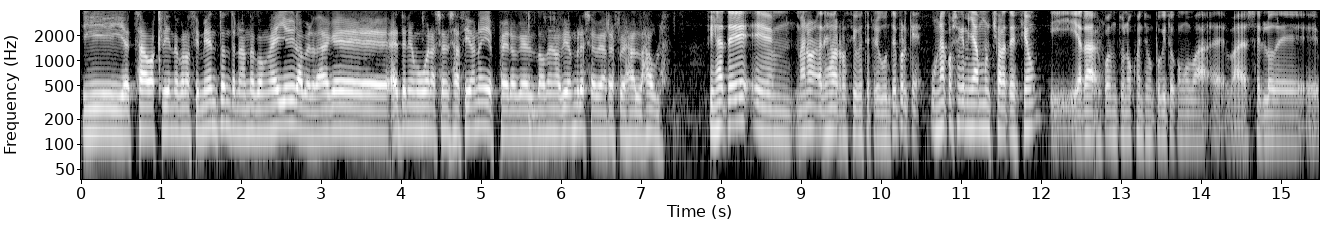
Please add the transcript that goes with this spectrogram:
y he estado adquiriendo conocimiento, entrenando con ellos y la verdad que he tenido muy buenas sensaciones y espero que el 2 de noviembre se vea reflejar en las aulas. Fíjate, eh, Manuel, has dejado a Rocío que te pregunte, porque una cosa que me llama mucho la atención, y ahora cuando tú nos cuentes un poquito cómo va, eh, a ser lo de eh,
